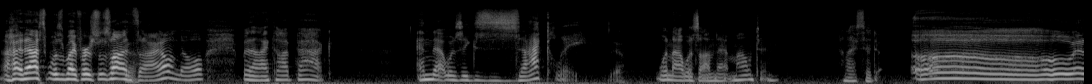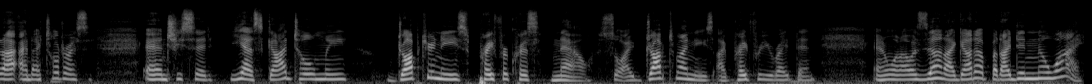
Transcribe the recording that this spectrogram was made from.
And that was my first response. I don't know. But then I thought back, and that was exactly Yeah. when I was on that mountain. And I said, Oh, and I, and I told her, I said, and she said, Yes, God told me, drop to your knees, pray for Chris now. So I dropped my knees. I prayed for you right then. And when I was done, I got up, but I didn't know why.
